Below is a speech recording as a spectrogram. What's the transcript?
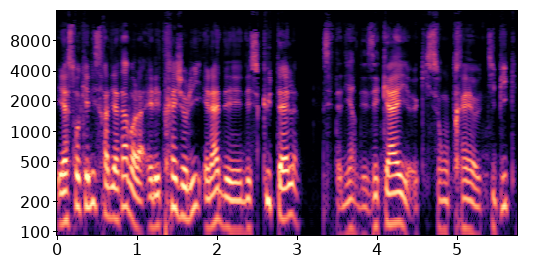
Et Astrochelys radiata, voilà, elle est très jolie. Elle a des, des scutelles c'est-à-dire des écailles euh, qui sont très euh, typiques.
